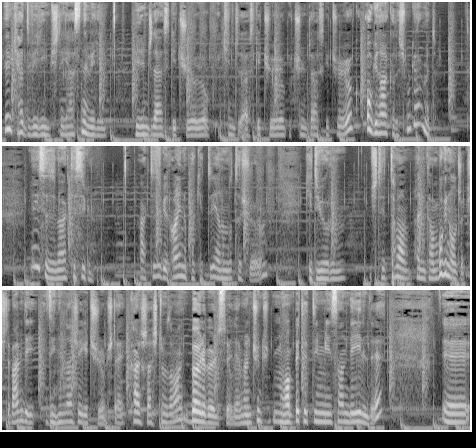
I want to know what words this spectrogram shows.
Dedim ki hadi vereyim işte gelsin de vereyim. Birinci ders geçiyor yok, ikinci ders geçiyor yok, üçüncü ders geçiyor yok. O gün arkadaşımı görmedim. Neyse dedim ertesi gün. Ertesi gün aynı paketi yanımda taşıyorum. Gidiyorum. İşte tamam hani tamam bugün olacak işte ben bir de zihnimden şey geçiriyorum işte karşılaştığım zaman böyle böyle söylerim. Hani çünkü muhabbet ettiğim bir insan değildi e,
